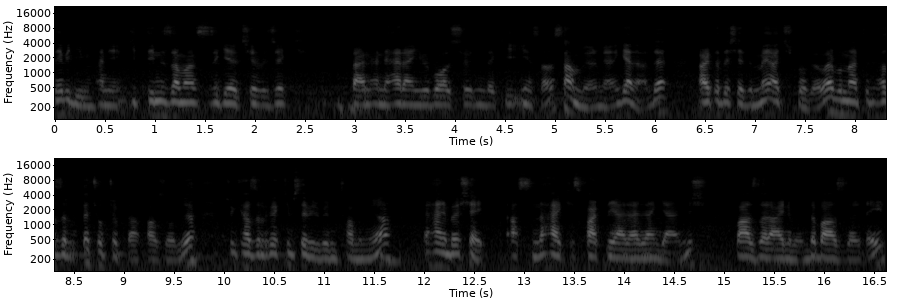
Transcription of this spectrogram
ne bileyim hani gittiğiniz zaman sizi geri çevirecek ben hani herhangi bir Boğaziçi önündeki insanı sanmıyorum yani genelde arkadaş edinmeye açık oluyorlar. Bunlar tabii hazırlıkta çok çok daha fazla oluyor. Çünkü hazırlıkta kimse birbirini tanımıyor. Ve hani böyle şey aslında herkes farklı yerlerden gelmiş. Bazıları aynı bölümde bazıları değil.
